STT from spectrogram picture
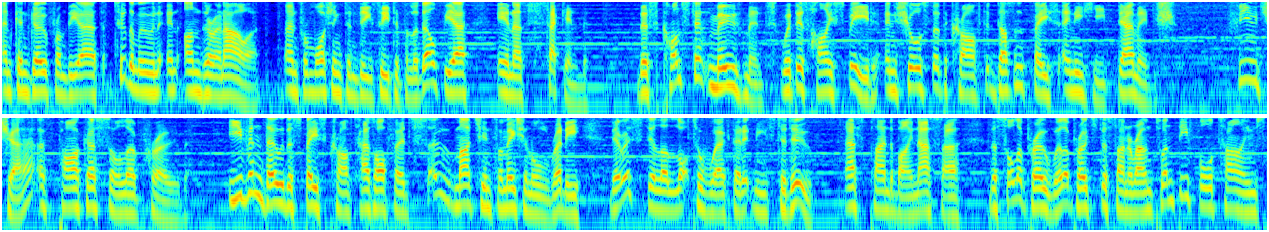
and can go from the Earth to the Moon in under an hour, and from Washington DC to Philadelphia in a second. This constant movement with this high speed ensures that the craft doesn't face any heat damage. Future of Parker Solar Probe even though the spacecraft has offered so much information already, there is still a lot of work that it needs to do. As planned by NASA, the Solar Probe will approach the Sun around 24 times,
